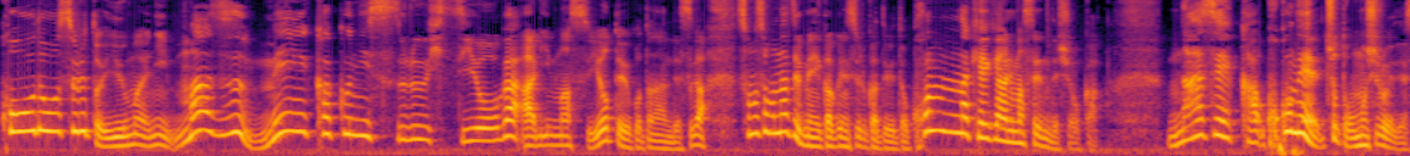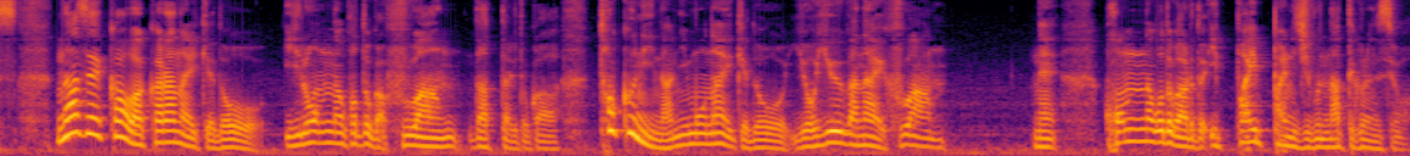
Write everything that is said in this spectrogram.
行動するという前に、まず明確にする必要がありますよということなんですが、そもそもなぜ明確にするかというと、こんな経験ありませんでしょうか？なぜか、ここね、ちょっと面白いです。なぜかわからないけど、いろんなことが不安だったりとか、特に何もないけど、余裕がない不安。ね。こんなことがあるといっぱいいっぱいに自分になってくるんですよ。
